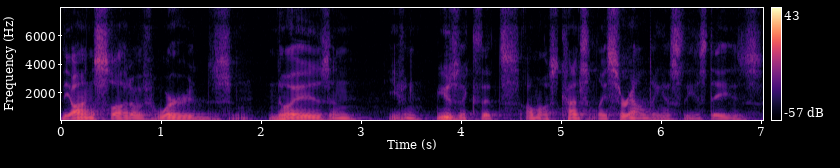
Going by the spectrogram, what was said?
the onslaught of words and noise and even music that's almost constantly surrounding us these days?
